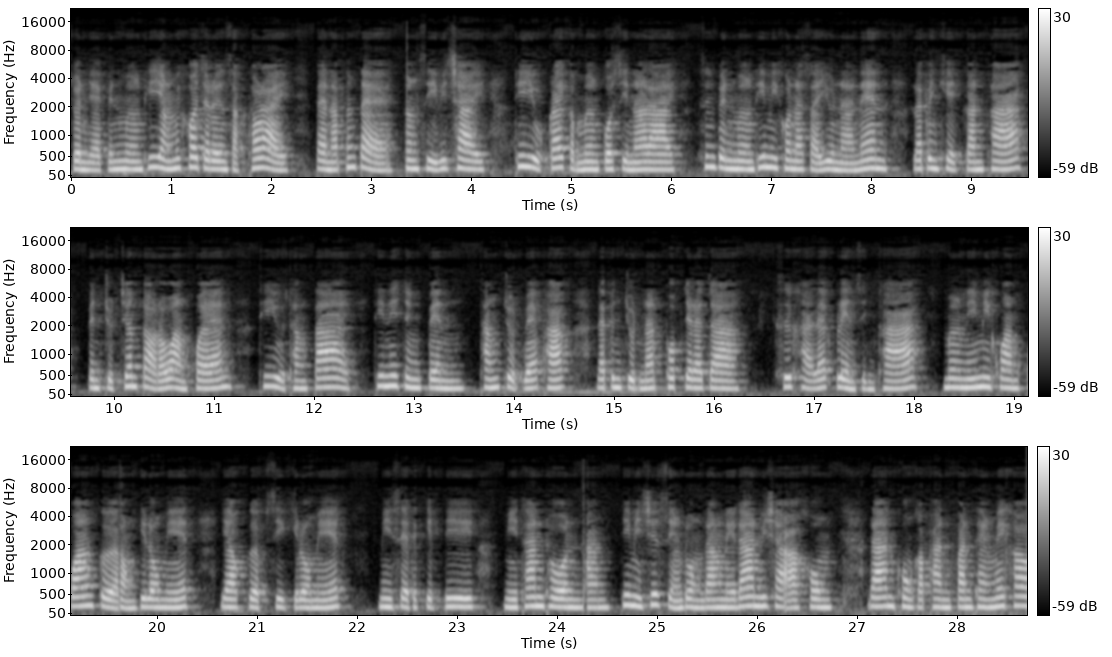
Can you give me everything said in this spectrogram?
ส่วนใหญ่เป็นเมืองที่ยังไม่ค่อยเจริญสักเท่าไหร่ แต่นับตั้งแต่เมืองศรีวิชัยที่อยู่ใกล้กับเมืองโกสินาราย ซึ่งเป็นเมืองที่มีคนอาศัยอยู่หนาแน่น และเป็นเขตการค้า เป็นจุดเชื่อมต่อระหว่างแคว้นที่อยู่ทางใต้ ที่นี่จึงเป็นทั้งจุดแวะพัก และเป็นจุดนัดพบเจรจา ซื้อขายแลกเปลี่ยนสินค้า เมืองนี้มีความกว้างเกือบ 2 กิโลเมตร ยาวเกือบ 4 กิโลเมตร มีเศรษฐกิจดี มีท่านโทนตามที่มีชื่อเสียงโด่งดังในด้านวิชาอาคม ด้านคงกระพันฟันแทงไม่เข้า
